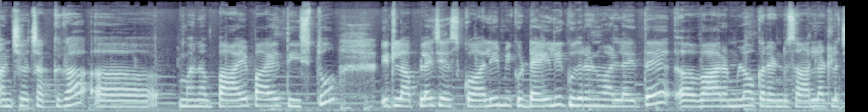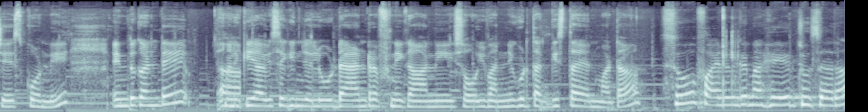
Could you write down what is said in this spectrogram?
మంచిగా చక్కగా మన పాయ పాయ తీస్తూ ఇట్లా అప్లై చేసుకోవాలి. మీకు డైలీ కుదరని వాళ్ళైతే వారంలో ఒక రెండు సార్లు అట్లా చేసుకోండి. ఎందుకంటే మనకి అవిసె గింజలు డాండ్రఫ్ని కానీ సో ఇవన్నీ కూడా తగ్గిస్తాయి అన్నమాట సో ఫైనల్గా నా హెయిర్ చూసారా?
